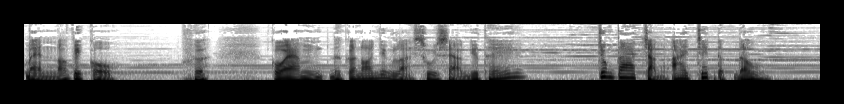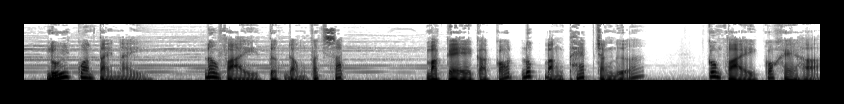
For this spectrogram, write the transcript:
bèn nói với cô. cô em đừng có nói những lời xui xẻo như thế. Chúng ta chẳng ai chết được đâu. Núi quan tài này đâu phải tượng đồng vách sắt, mà kể cả có đúc bằng thép chẳng nữa, cũng phải có khe hở.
